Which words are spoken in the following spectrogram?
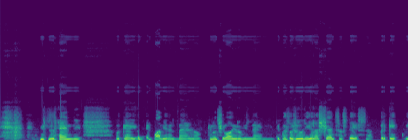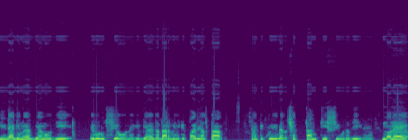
millenni Ok, e qua viene il bello, che non ci vogliono millenni. E questo ce lo dice la scienza stessa, perché l'idea che noi abbiamo di evoluzione, che viene da Darwin, che poi in realtà, anche qui ripeto, c'è tantissimo da dire, non è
